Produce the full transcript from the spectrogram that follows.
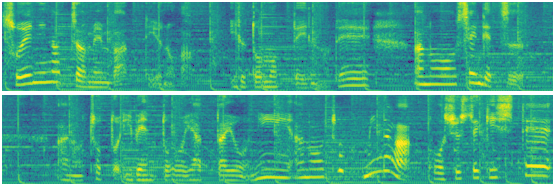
疎遠になっちゃうメンバーっていうのがいると思っているのであの先月あのちょっとイベントをやったようにあのちょみんながこう出席して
